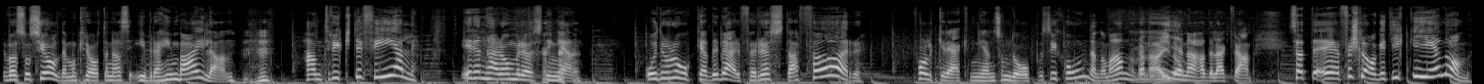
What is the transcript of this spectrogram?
Det var Socialdemokraternas Ibrahim Baylan. Han tryckte fel i den här omröstningen och då råkade därför rösta för folkräkningen som då oppositionen, de andra partierna hade lagt fram. Så att eh, förslaget gick igenom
